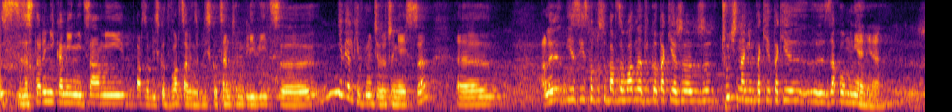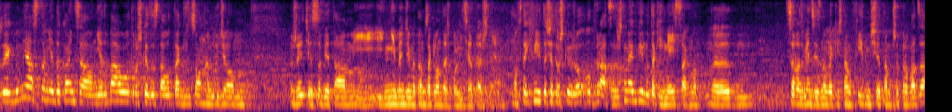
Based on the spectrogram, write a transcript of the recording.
ze starymi kamienicami, bardzo blisko dworca, więc blisko centrum Gliwic. E, niewielkie w gruncie rzeczy miejsce e, ale jest, jest po prostu bardzo ładne, tylko takie, że, że czuć na nim takie, takie y, zapomnienie, że jakby miasto nie do końca o nie dbało, troszkę zostało tak wrzucone ludziom, żyjcie sobie tam i, i, nie będziemy tam zaglądać, policja też nie. No w tej chwili to się troszkę już odwraca, zresztą jak w wielu takich miejscach, no, coraz więcej znowu jakichś tam firm się tam przeprowadza,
